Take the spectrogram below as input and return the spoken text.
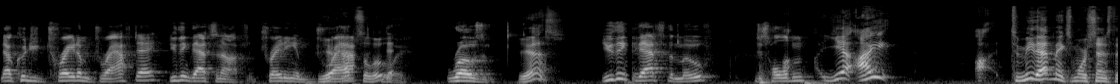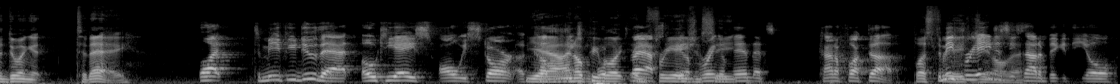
Now, could you trade him draft day? Do you think that's an option? Trading him yeah, draft absolutely. day? Rosen. Yes. Do you think that's the move? Just holding. Yeah, I. Uh, to me, that makes more sense than doing it today. But to me, if you do that, OTAs always start a Yeah, I know people are in free so Bring agency. them in. That's kind of fucked up. Plus to me, free agency and all agency is not a big a deal.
